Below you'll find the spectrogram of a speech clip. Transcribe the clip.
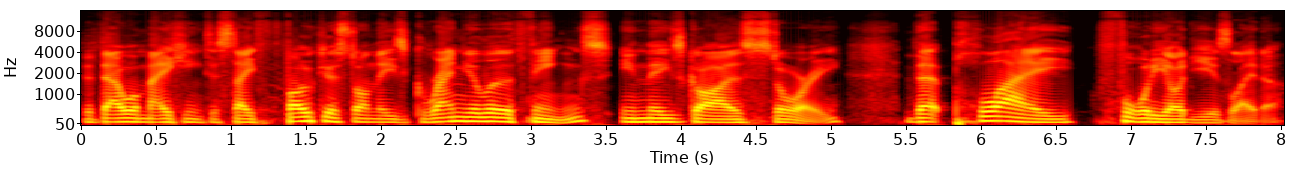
that they were making to stay focused on these granular things in these guys' story that play 40 odd years later.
